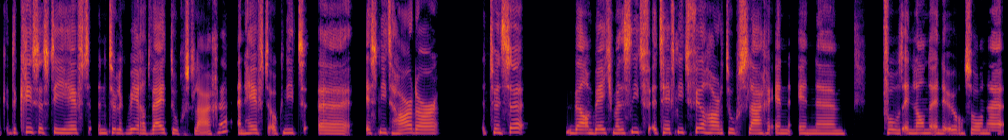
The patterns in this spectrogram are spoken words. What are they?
de, crisis, die heeft natuurlijk wereldwijd toegeslagen. En heeft ook niet, uh, is niet harder, tenminste wel een beetje, maar het, is niet, het heeft niet veel harder toegeslagen in, in ehm, bijvoorbeeld in landen in de eurozone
